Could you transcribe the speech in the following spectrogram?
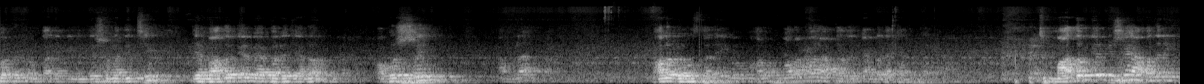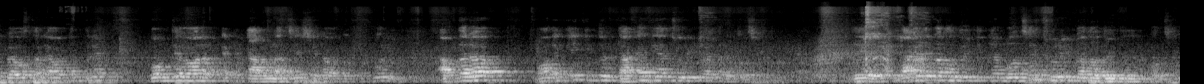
করবেন এবং তাদেরকে নির্দেশনা দিচ্ছি যে মাদকের ব্যাপারে যেন অবশ্যই আমরা ভালো ব্যবস্থা নেই এবং ভালো ফলাফল আপনাদেরকে আমরা পারি মাদকের বিষয়ে আমাদের একটু ব্যবস্থা নেওয়ার ক্ষেত্রে কমতে হওয়ার একটা কারণ আছে, সেটা একটু বলি। আপনারা অনেকেই কিন্তু ডাকাতি আর চুরির ব্যাপারে বলছেন। যে ডাকাতির কথা দুই তিনজন বলছেন, চুরির কথা দুই তিনজন বলছেন।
